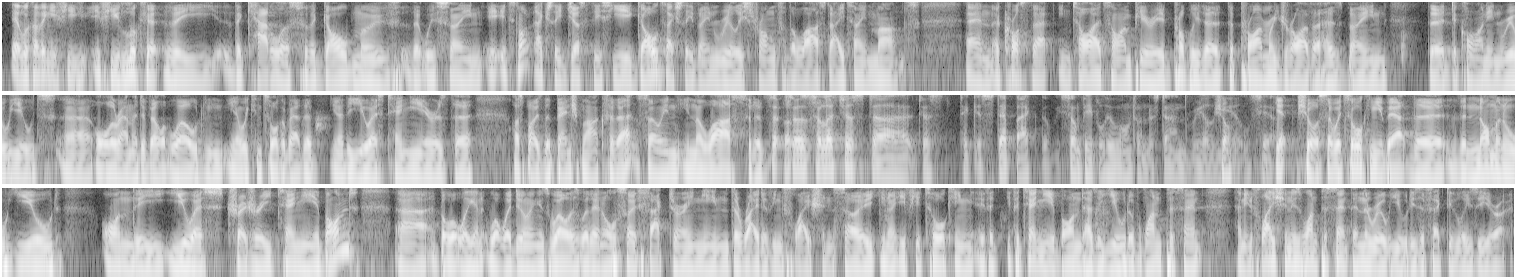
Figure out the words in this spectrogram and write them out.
Yeah, look, I think if you if you look at the the catalyst for the gold move that we've seen, it's not actually just this year. Gold's actually been really strong for the last eighteen months, and across that entire time period, probably the the primary driver has been the decline in real yields uh, all around the developed world, and you know we can talk about the you know the US ten year as the I suppose the benchmark for that. So in, in the last sort of So, so, so let's just uh, just take a step back. There'll be some people who won't understand real Sure. yields. Yeah. Yep, sure. So we're talking about the the nominal yield on the US Treasury ten year bond, uh, but what we're what we're doing as well is we're then also factoring in the rate of inflation. So you know if you're talking if a, if a ten year bond has a yield of one percent and inflation is one percent, then the real yield is effectively zero.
